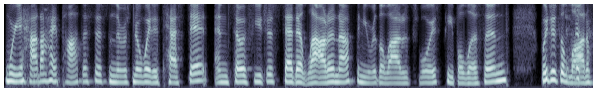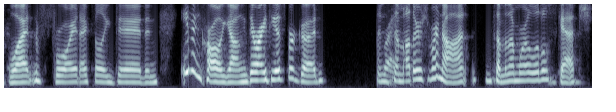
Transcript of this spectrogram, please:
where you had a hypothesis and there was no way to test it and so if you just said it loud enough and you were the loudest voice people listened which is a lot of what freud i feel like did and even carl jung their ideas were good and right. some others were not. Some of them were a little sketch,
